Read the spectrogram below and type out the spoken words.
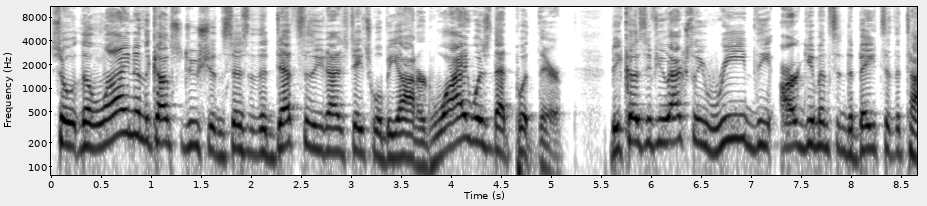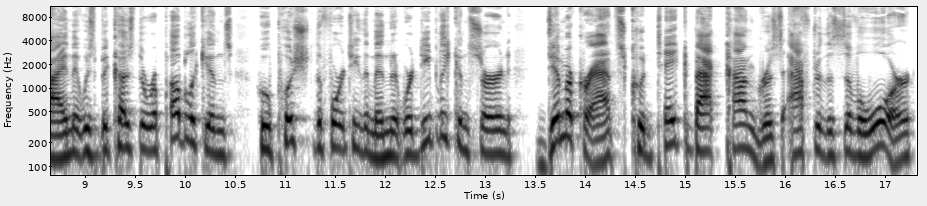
So the line in the Constitution says that the debts of the United States will be honored. Why was that put there? Because if you actually read the arguments and debates at the time, it was because the Republicans who pushed the 14th Amendment were deeply concerned Democrats could take back Congress after the Civil War,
